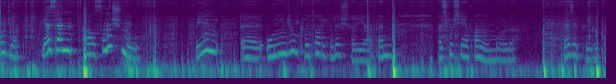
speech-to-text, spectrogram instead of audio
Hocam. Ya sen alsana şunu. Benim e, oyuncum kötü arkadaşlar ya. Ben başka bir şey yapamam bu arada. Gerçekten kötü.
